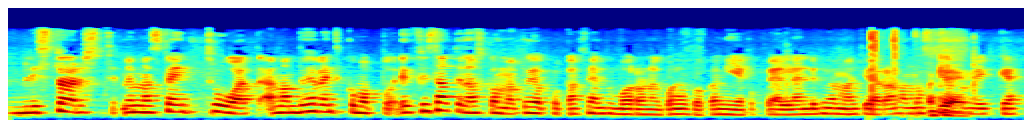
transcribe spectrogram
bli störst, men man ska inte tro att, man behöver inte komma på, det finns alltid någon som kommer på jobb klockan fem på morgonen och går hem klockan nio på kvällen, det behöver man inte göra, man måste Okej. jobba mycket,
